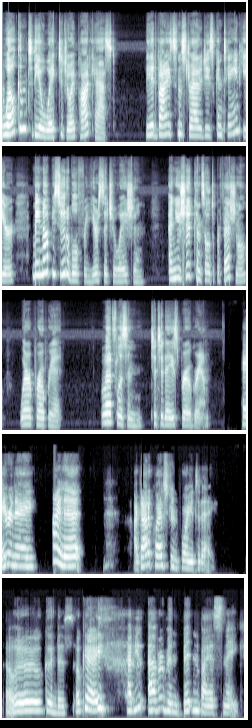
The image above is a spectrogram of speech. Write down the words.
Welcome to the Awake to Joy podcast. The advice and strategies contained here may not be suitable for your situation, and you should consult a professional where appropriate. Let's listen to today's program. Hey, Renee. Hi, Net. I got a question for you today. Oh, goodness. Okay. Have you ever been bitten by a snake?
